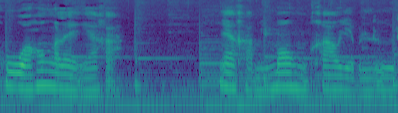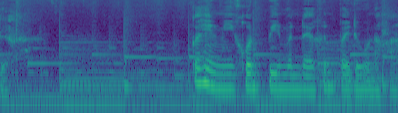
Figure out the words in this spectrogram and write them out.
ครัวห้องอะไรอย่างเงี้ยค่ะ เนี่ยค่ะ มีหม้อหุงข้าวใหญ่เบลือเลยค่ะ ก็เห็นมีคนปีนบันไดขึ้นไปดูนะคะ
